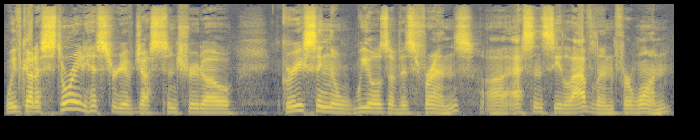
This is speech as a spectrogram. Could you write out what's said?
we've got a storied history of Justin Trudeau greasing the wheels of his friends, uh, SNC Lavalin for one,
